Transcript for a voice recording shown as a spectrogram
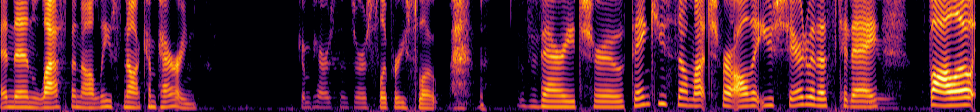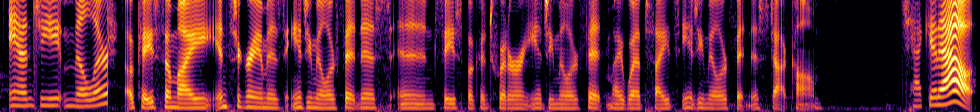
And then last but not least, not comparing. Comparisons are a slippery slope. Very true. Thank you so much for all that you shared with us today. Follow Angie Miller. Okay, so my Instagram is Angie Miller Fitness and Facebook and Twitter are Angie Miller Fit. My website's angiemillerfitness.com. Check it out.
